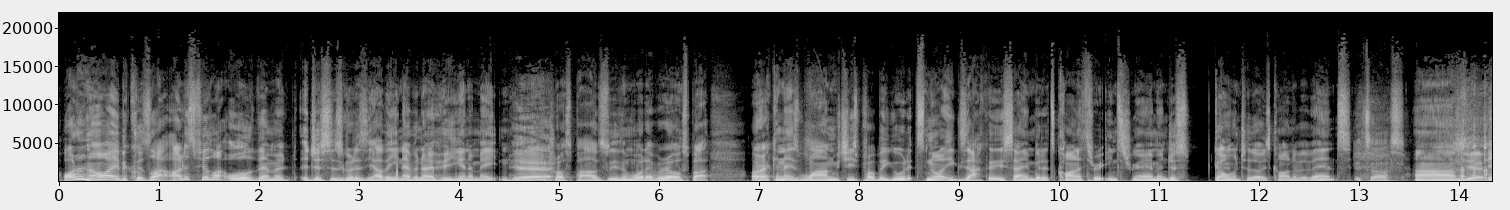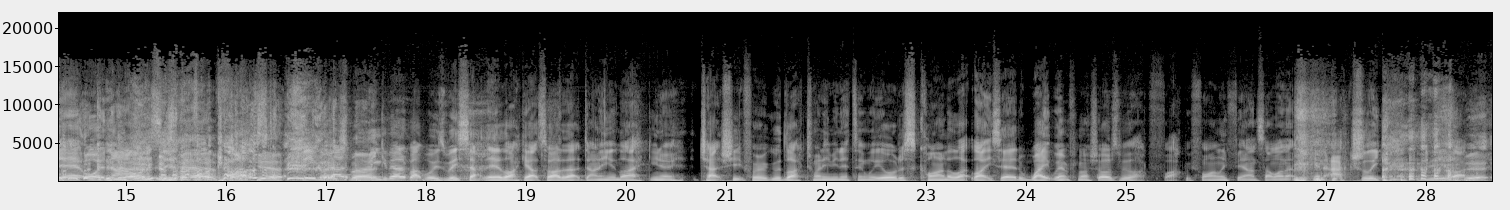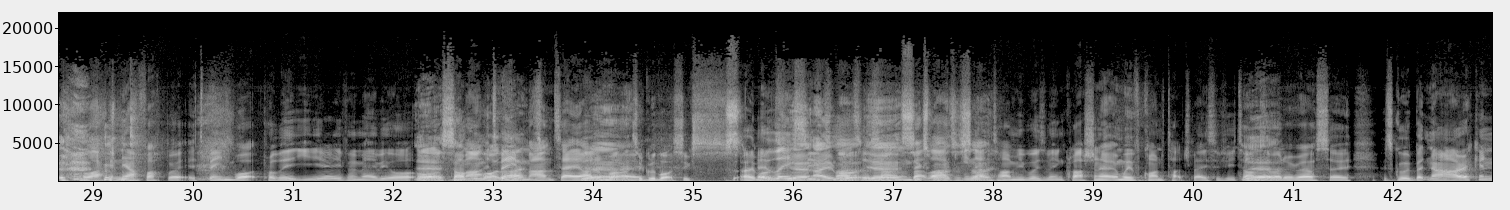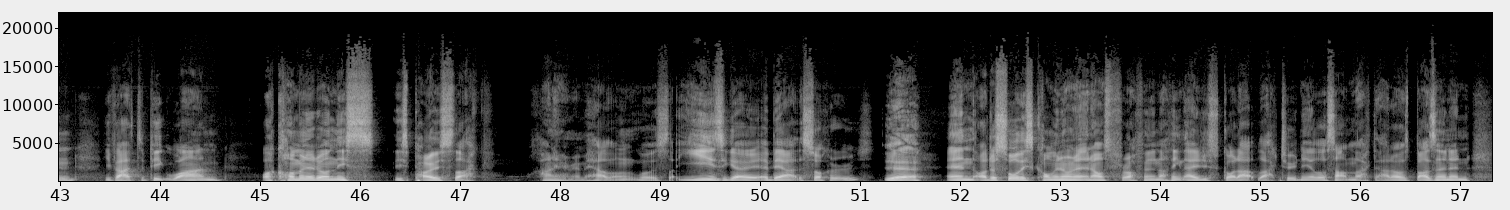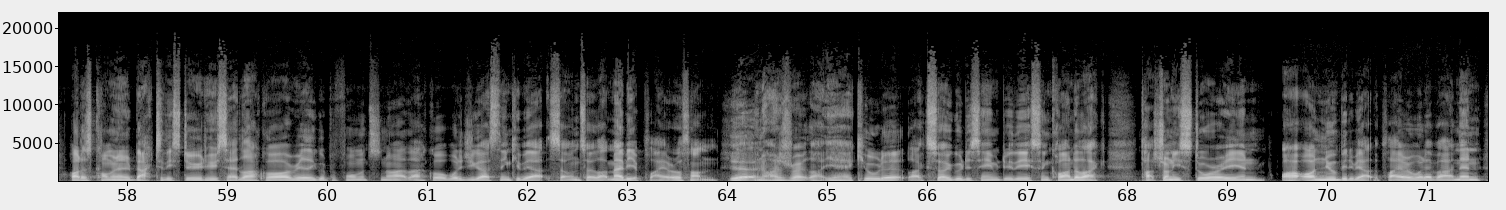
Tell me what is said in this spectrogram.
I don't know, eh? Because like I just feel like all of them are, are just as good as the other. You never know who you're gonna meet and who you're Yeah. gonna cross paths with and whatever else. But I reckon there's one which is probably good. It's not exactly the same, but it's kind of through Instagram and just going to those kind of events. It's us. Um, Yeah. yeah. Oh no, honestly. Fuck yeah. Think Thanks, about, think about it, but boys, we sat there like outside of that dunny and like you know chat shit for a good like twenty minutes, and we all just kind of like like you said, weight went from our shoulders. We were like, fuck, we finally found someone that we can actually connect with. Here. Like, Yeah. like and now, fuck, but it's been what probably a year even maybe or Yeah, or something months. like It's that. been months. Hey, I Yeah, don't man, know. it's a good like six, eight months. At least Yeah, six eight months or. Yeah, something. six but like months in that time, you boys have been crushing it, and we've kind of touched base a few times Yeah. or whatever else. So it's good. But no, I reckon if I had to pick one, I commented on this this post like I can't even remember how long it was, like years ago about the Socceroos. Yeah. And I just saw this comment on it and I was frothing. I think they just got up like 2 0 or something like that. I was buzzing and I just commented back to this dude who said, like, oh, really good performance tonight. Like, oh, what did you guys think about so and so? Like, maybe a player or something. Yeah. And I just wrote, like, yeah, killed it. Like, so good to see him do this and kind of like touched on his story. And I, I knew a bit about the player or whatever. And then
